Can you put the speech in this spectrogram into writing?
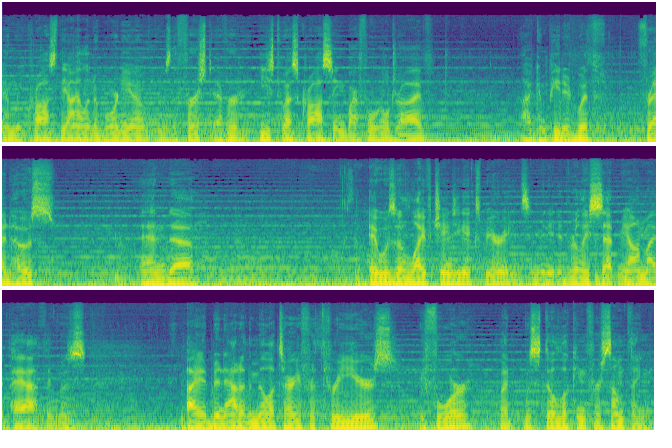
and we crossed the island of Borneo. It was the first ever east-west crossing by four-wheel drive. I competed with Fred Hoos and uh, it was a life-changing experience. I mean, it really set me on my path. It was, I had been out of the military for three years before, but was still looking for something,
